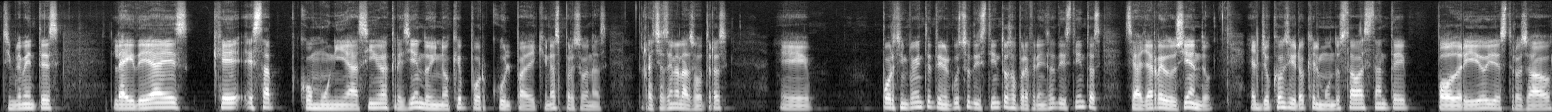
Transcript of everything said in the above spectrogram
Simplemente es, la idea es que esta comunidad siga creciendo y no que por culpa de que unas personas rechacen a las otras, eh, por simplemente tener gustos distintos o preferencias distintas, se vaya reduciendo. El, yo considero que el mundo está bastante podrido y destrozado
